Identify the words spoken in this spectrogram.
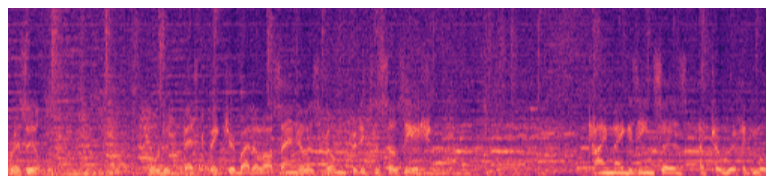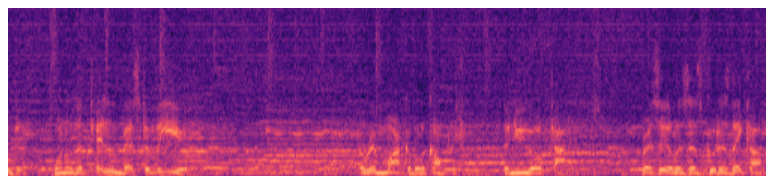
Brazil voted Best Picture by the Los Angeles Film Critics Association. Time magazine says a terrific movie, one of the 10 best of the year. A remarkable accomplishment. The New York Times. Brazil is as good as they come.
